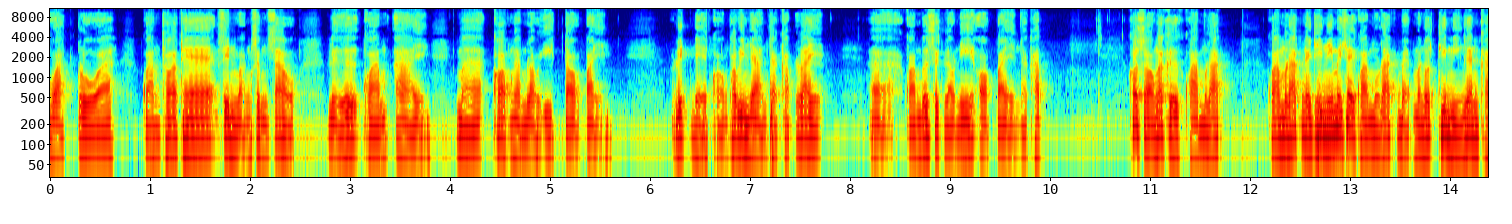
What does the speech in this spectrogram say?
หวาดกลัว ความท้อแท้ สิ้นหวังซึมเศร้า หรือความอายมาครอบงำเราอีกต่อไปฤทธิเดชของพระวิญญาณจะขับไล่ ความรู้สึกเหล่านี้ออกไปนะครับ ข้อ 2 ก็คือความรัก ความรักในที่นี้ไม่ใช่ความรักแบบมนุษย์ที่มีเงื่อนไข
